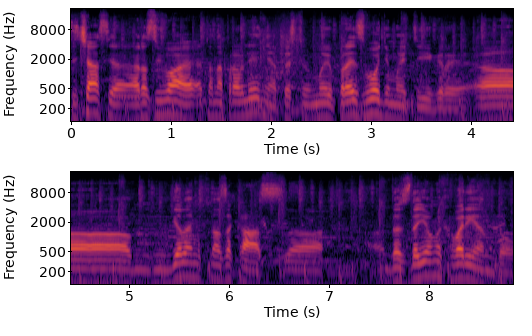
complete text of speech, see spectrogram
Сейчас я развиваю это направление, то есть мы производим эти игры, э, делаем их на заказ, э, да, сдаем их в аренду,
